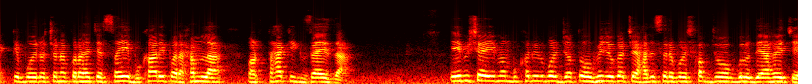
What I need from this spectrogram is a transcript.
একটি বই রচনা করা হয়েছে সেই বুখারি পর হামলা আর তাহাকিক জায়জা। এই বিষয়ে ইমাম বুখারির উপর যত অভিযোগ আছে, হাদিসের উপরে সব জবাবগুলো দেওয়া হয়েছে।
